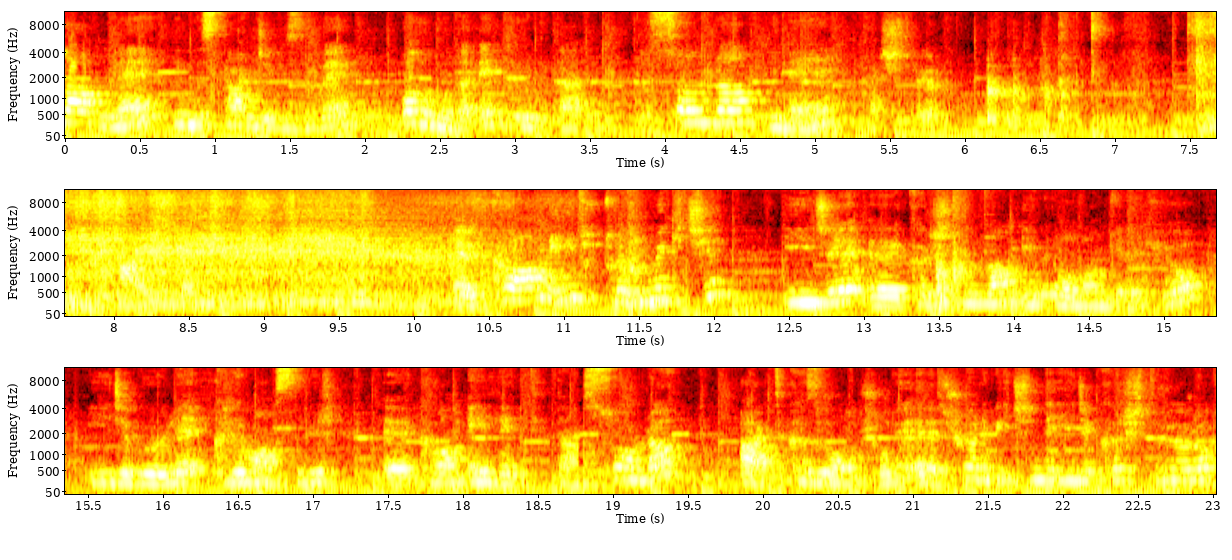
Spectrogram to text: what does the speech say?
labne, hindistan cevizi ve balımı da ekledikten sonra yine karıştırıyorum. Harika. Evet, kıvamını iyi tutturabilmek için iyice e, karıştığından emin olmam gerekiyor. İyice böyle kremamsı bir e, kıvam elde ettikten sonra artık hazır olmuş oluyor. Evet, şöyle bir içinde iyice karıştırıyorum.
